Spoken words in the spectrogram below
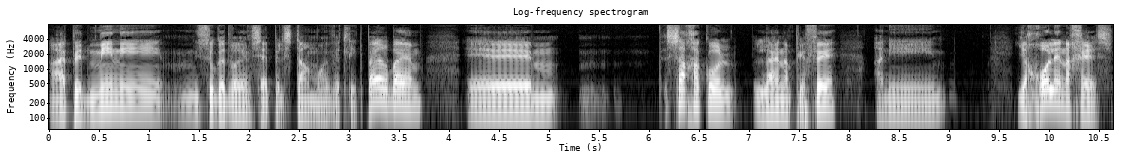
האייפד מיני מסוג הדברים שאפל סתם אוהבת להתפאר בהם. סך הכל lineup יפה. אני יכול לנחש.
